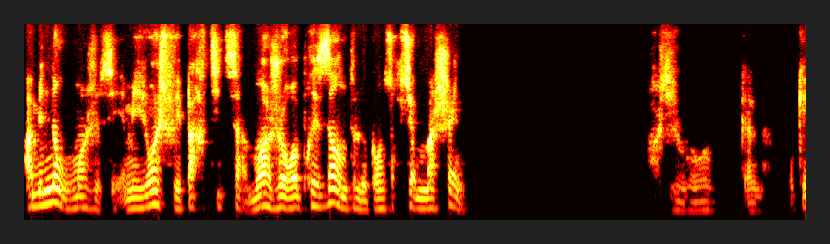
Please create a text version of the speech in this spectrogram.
Ah, mais non, moi, je sais. Mais moi, je fais partie de ça. Moi, je représente le consortium machin. Oh, je dis, oh, calme. Ok.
